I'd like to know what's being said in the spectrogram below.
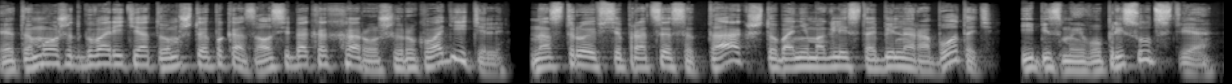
это может говорить и о том, что я показал себя как хороший руководитель, настроив все процессы так, чтобы они могли стабильно работать и без моего присутствия,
